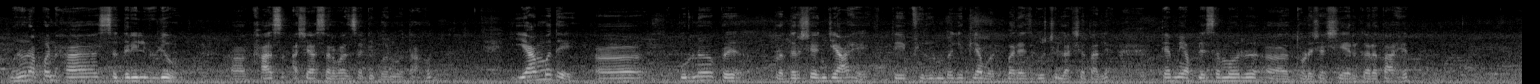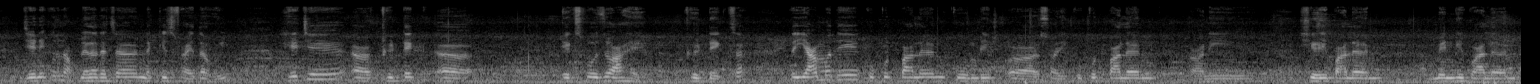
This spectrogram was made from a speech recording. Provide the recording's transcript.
म्हणून आपण हा सदरील व्हिडिओ खास अशा सर्वांसाठी बनवत आहोत. यामध्ये पूर्ण प्र प्रदर्शन जे आहे ते फिरून बघितल्यावर बऱ्याच गोष्टी लक्षात आल्या. त्या मी आपल्यासमोर थोड्याशा शेअर करत आहेत. जेणेकरून आपल्याला त्याचा नक्कीच फायदा होईल. हे जे फिटेक एक्सपो जो आहे फिटेकचा तर यामध्ये कुक्कुटपालन कोंबडी सॉरी कुक्कुटपालन आणि शेळीपालन मेंढीपालन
